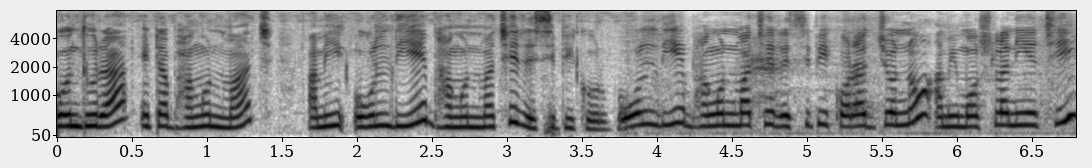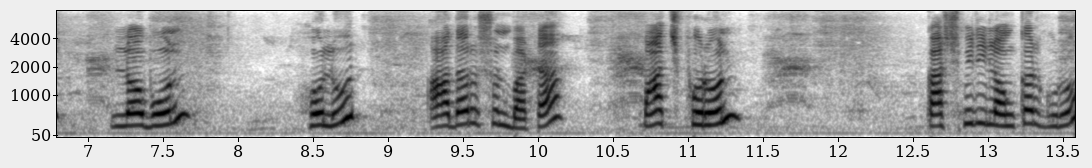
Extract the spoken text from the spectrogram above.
বন্ধুরা, এটা ভাঙন মাছ। আমি ওল দিয়ে ভাঙন মাছের রেসিপি করব। ওল দিয়ে ভাঙন মাছের রেসিপি করার জন্য আমি মশলা নিয়েছি লবণ, হলুদ, আদা, রসুন বাটা, পাঁচ ফোড়ন, কাশ্মীরি লঙ্কার গুঁড়ো,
